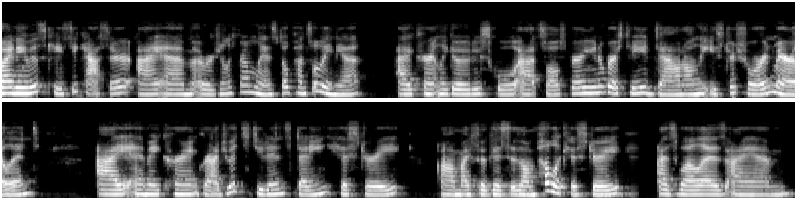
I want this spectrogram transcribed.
My name is Kacie Cassar. I am originally from Lansdale, Pennsylvania. I currently go to school at Salisbury University down on the Eastern Shore in Maryland. I am a current graduate student studying history. Um, my focus is on public history, as well as I am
